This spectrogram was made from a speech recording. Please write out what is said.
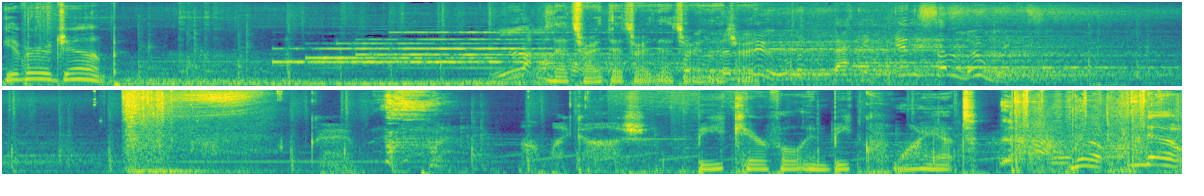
Give her a jump. That's right, that's right, that's right, that's right. lube back in Insalubris. Okay. Oh my gosh. Be careful and be quiet. No, no!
